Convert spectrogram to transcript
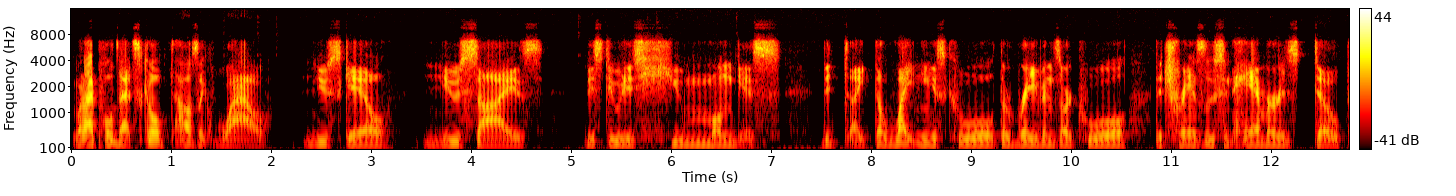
when I pulled that sculpt, I was like, wow, new scale, new size. This dude is humongous. The like the lightning is cool, the ravens are cool, the translucent hammer is dope.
